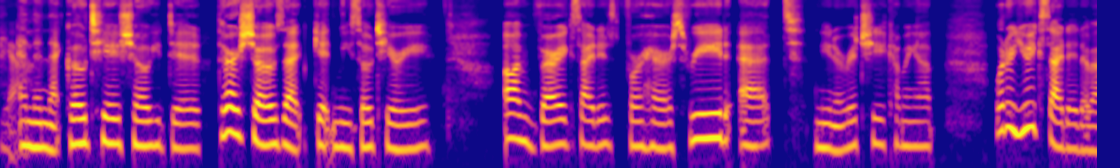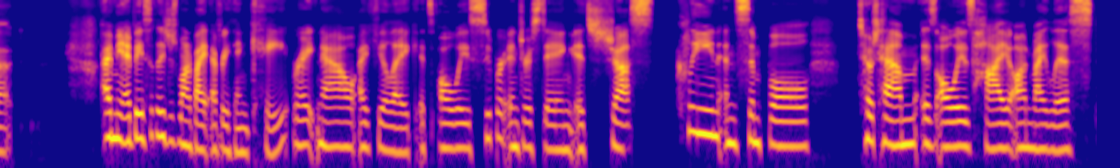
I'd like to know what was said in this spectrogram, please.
yeah. and then that Gaultier show he did. There are shows that get me so teary. Oh, I'm very excited for Harris Reed at Nina Ricci coming up. What are you excited about? I mean, I basically just want to buy everything Khaite right now. I feel like it's always super interesting. It's just clean and simple. Toteme is always high on my list.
